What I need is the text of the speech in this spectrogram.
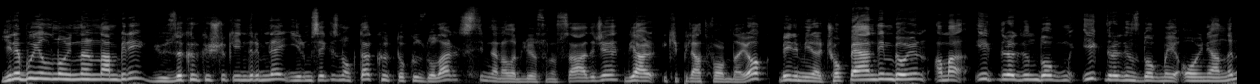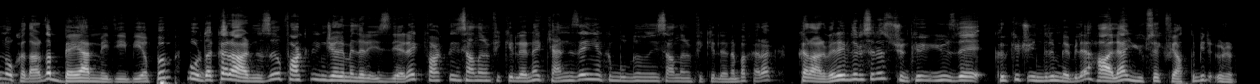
Yine bu yılın oyunlarından biri %43'lük indirimle 28.49 dolar Steam'den alabiliyorsunuz sadece. Diğer iki platformda yok. Benim yine çok beğendiğim bir oyun ama ilk Dragon Dogma, ilk Dragon's Dogma'yı oynayanların o kadar da beğenmediği bir yapım. Burada kararınızı farklı incelemeleri izleyerek, farklı insanların fikirlerine, kendinize en yakın bulduğunuz insanların fikirlerine bakarak karar verebilirsiniz. Çünkü %43 indirimle bile halen yüksek fiyatlı bir ürün.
